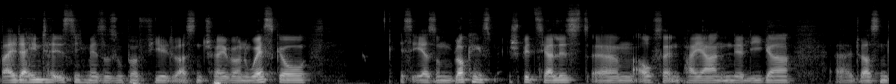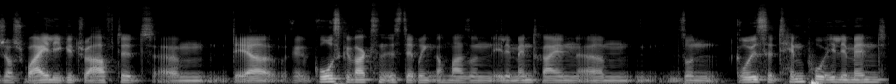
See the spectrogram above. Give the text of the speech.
weil dahinter ist nicht mehr so super viel. Du hast einen Trayvon Wesco, ist eher so ein Blocking-Spezialist, ähm, auch seit ein paar Jahren in der Liga. Äh, du hast einen Josh Wiley gedraftet, ähm, der groß gewachsen ist, der bringt nochmal so ein Element rein, ähm, so ein Größe-Tempo-Element,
